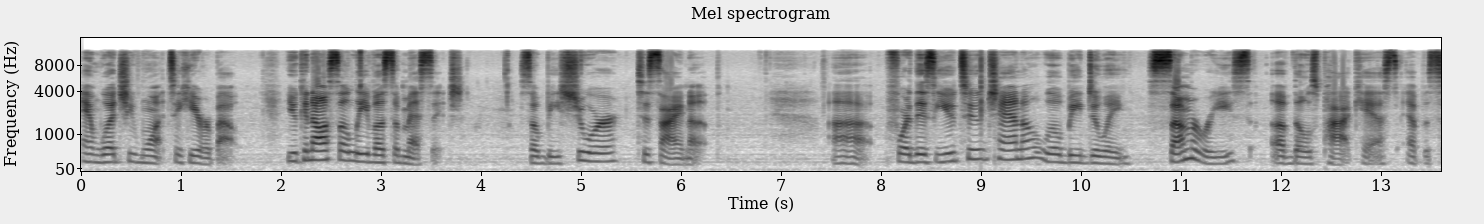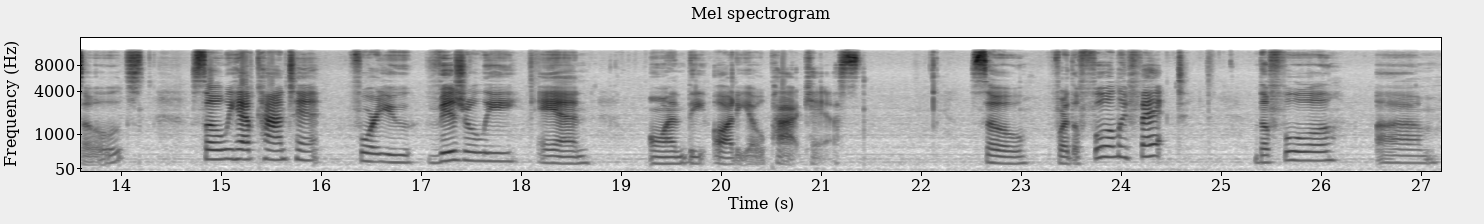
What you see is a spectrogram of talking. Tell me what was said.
and what you want to hear about. You can also leave us a message. So be sure to sign up. Uh, for this YouTube channel, we'll be doing summaries of those podcast episodes. So we have content for you visually and on the audio podcast. So for the full effect, the full um,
